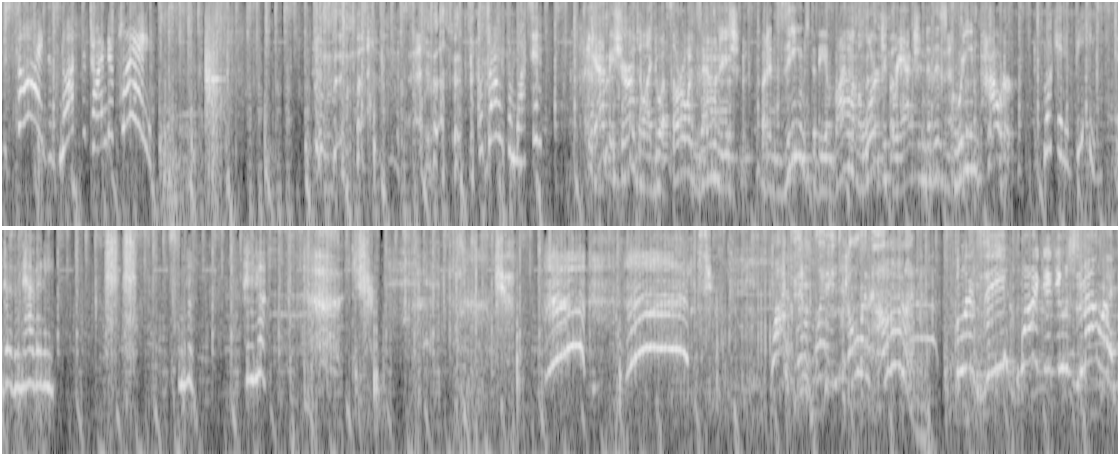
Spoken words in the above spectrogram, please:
Besides, it's not the time to play. What's wrong with him, Watson? I can't be sure until I do a thorough examination, but it seems to be a violent allergic reaction to this green powder. What could it be? It doesn't have any... Watson, what is going on? Blitzy, why did you smell it?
